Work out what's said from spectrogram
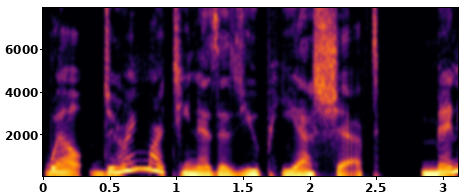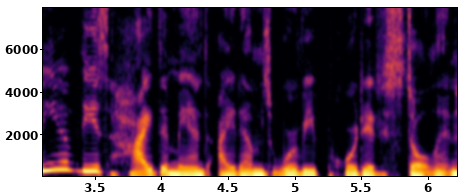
Well, during Martinez's UPS shift, many of these high demand items were reported stolen.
